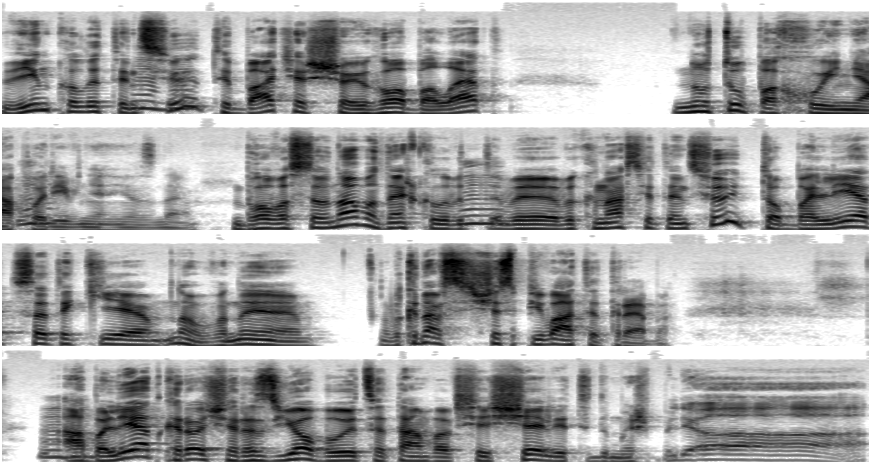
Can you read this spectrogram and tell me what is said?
він, коли танцює, uh-huh. ти бачиш, що його балет ну тупа хуйня порівняння з ним. Бо в основному, знаєш, коли uh-huh. виконавці танцюють, то балет все-таки, ну, вони. Виконавці ще співати треба. А балет, коротше, розйобується там во всі щелі, ти думаєш, бля.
